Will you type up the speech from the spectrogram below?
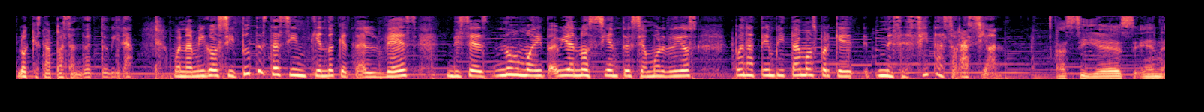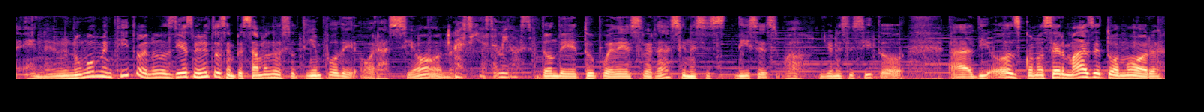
lo que está pasando en tu vida. Bueno, amigos, si tú te estás sintiendo que tal vez dices, no, Moni, todavía no siento ese amor de Dios, bueno, te invitamos porque necesitas oración. Así es, en, en, un momentito, en unos 10 minutos empezamos nuestro tiempo de oración. Así es, amigos. Donde tú puedes, ¿verdad? Si dices, wow, yo necesito a Dios conocer más de tu amor,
